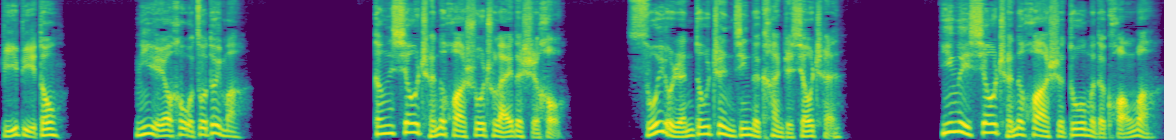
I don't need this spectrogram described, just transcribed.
比比东，你也要和我作对吗？”当萧晨的话说出来的时候，所有人都震惊的看着萧晨，因为萧晨的话是多么的狂妄，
